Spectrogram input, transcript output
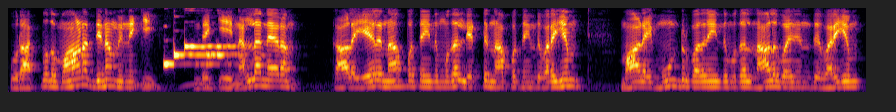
ஒரு அற்புதமான தினம் இன்னைக்கு. இன்றைக்கு நல்ல நேரம். காலை ஏழு நாற்பத்தைந்து முதல் எட்டு நாற்பத்தைந்து வரையும் மாலை மூன்று பதினைந்து முதல் நாலு பதினைந்து வரையும்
